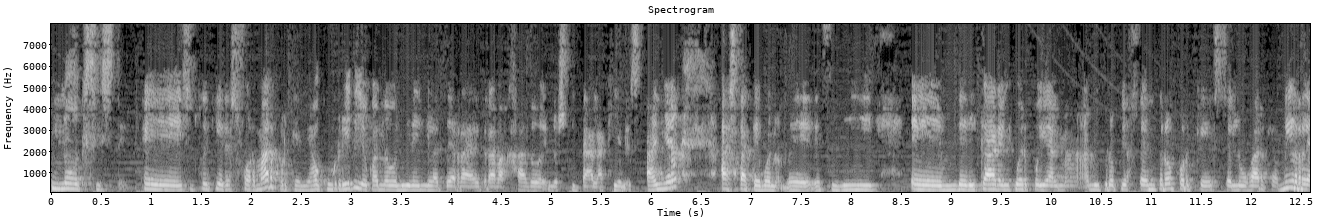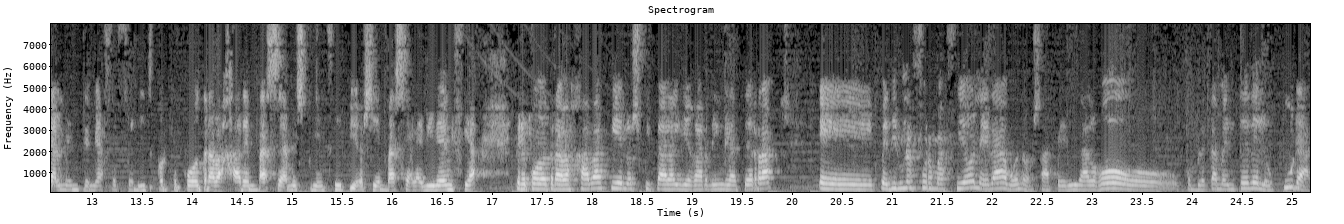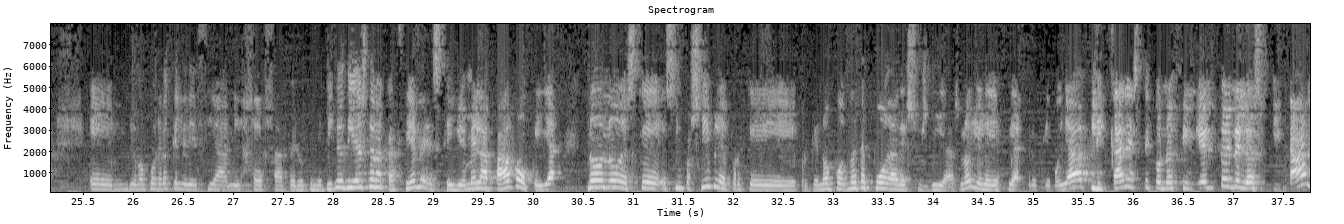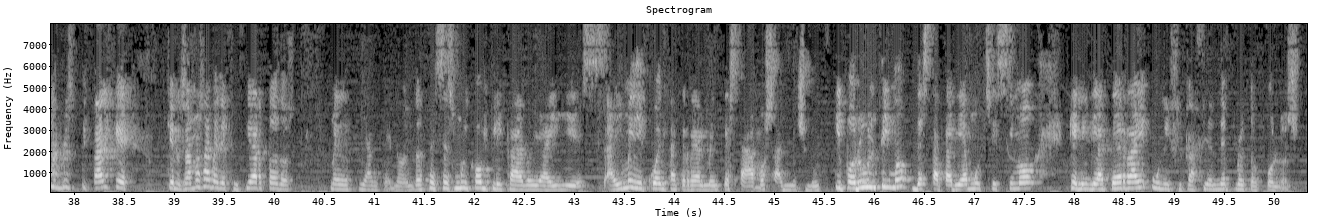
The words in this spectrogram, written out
no existe. Eh, si tú te quieres formar, porque me ha ocurrido, yo cuando volví de Inglaterra he trabajado en hospital aquí en España, hasta que bueno, me decidí eh, dedicar en cuerpo y alma a mi propio centro, porque es el lugar que a mí realmente me hace feliz, porque puedo trabajar en base a mis principios y en base a la evidencia. Pero cuando trabajaba aquí en hospital al llegar de Inglaterra, eh, pedir una formación era, bueno, o sea, pedir algo completamente de locura. Eh, yo me acuerdo que le decía a mi jefa, pero que me pide días de vacaciones, que yo me la pago, que ya... No, no, es que es imposible porque, porque no, no te puedo dar esos días, ¿no? Yo le decía, pero que voy a aplicar este conocimiento en el hospital, un hospital que, que nos vamos a beneficiar todos me decían que no. Entonces es muy complicado y ahí, es, ahí me di cuenta que realmente estábamos años luz. Y por último, destacaría muchísimo que en Inglaterra hay unificación de protocolos.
